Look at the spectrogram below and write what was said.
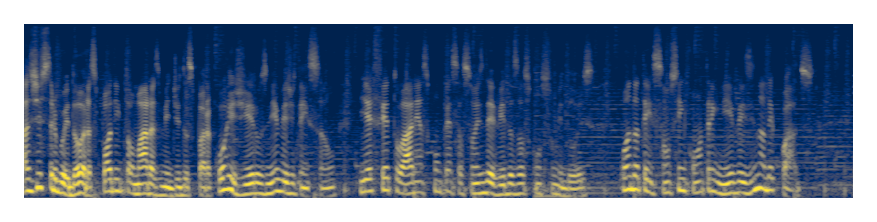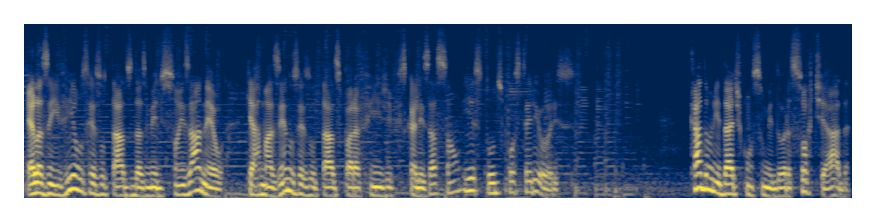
As distribuidoras podem tomar as medidas para corrigir os níveis de tensão e efetuarem as compensações devidas aos consumidores quando a tensão se encontra em níveis inadequados, elas enviam os resultados das medições à ANEL, que armazena os resultados para fins de fiscalização e estudos posteriores. Cada unidade consumidora sorteada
